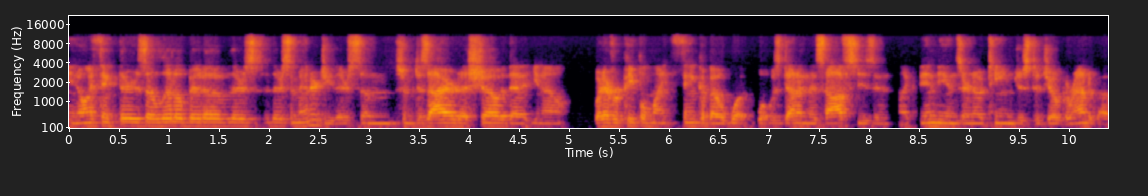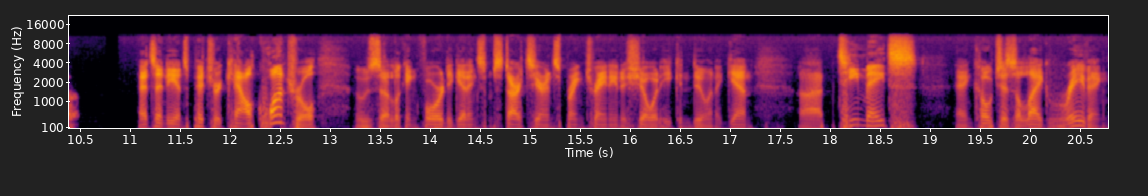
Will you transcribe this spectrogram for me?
you know, I think there's a little bit of there's there's some energy, there's some some desire to show that you know whatever people might think about what what was done in this offseason, like the Indians are no team just to joke around about. That's Indians pitcher Cal Quantrill who's uh, looking forward to getting some starts here in spring training to show what he can do. And again, uh, teammates and coaches alike raving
